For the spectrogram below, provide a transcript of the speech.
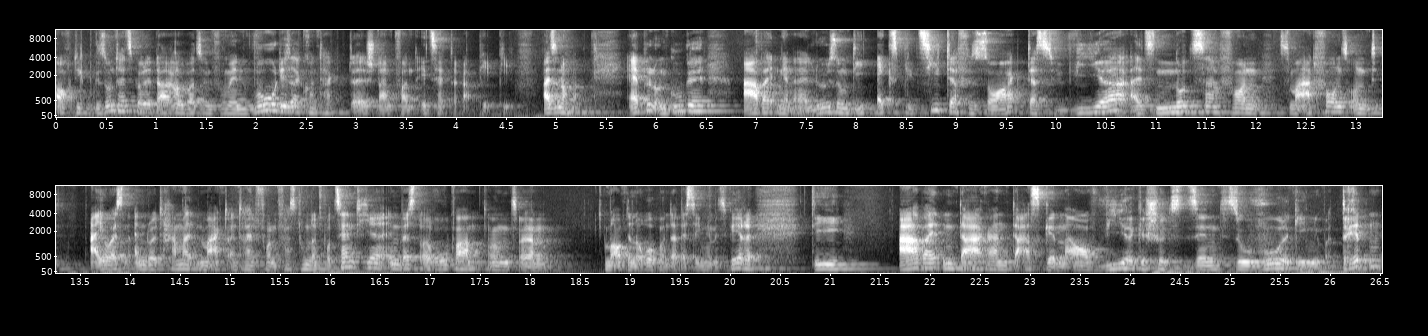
auch die Gesundheitsbehörde darüber zu informieren, wo dieser Kontakt äh, stattfand, etc. pp. Also nochmal, Apple und Google arbeiten an einer Lösung, die explizit dafür sorgt, dass wir als Nutzer von Smartphones Smartphones und iOS und Android haben halt einen Marktanteil von fast 100% hier in Westeuropa und ähm, überhaupt in Europa und der westlichen Hemisphäre. Die arbeiten daran, dass genau wir geschützt sind, sowohl gegenüber Dritten,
